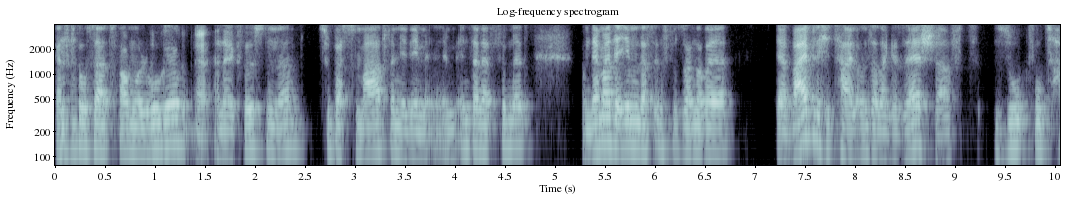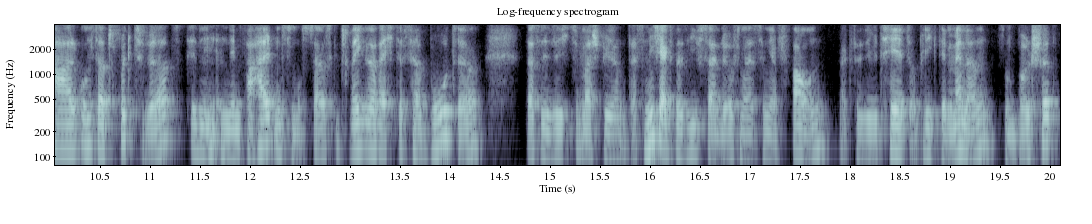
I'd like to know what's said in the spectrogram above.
ganz mhm, großer Traumologe, ja, einer der größten, ne? Super smart, wenn ihr den im Internet findet. Und der meinte eben, dass insbesondere der weibliche Teil unserer Gesellschaft so brutal unterdrückt wird in, in mhm, dem Verhaltensmuster. Es gibt regelrechte Verbote, dass sie sich zum Beispiel, dass nicht aggressiv sein dürfen, weil es sind ja Frauen. Aggressivität obliegt den Männern, so ein Bullshit.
